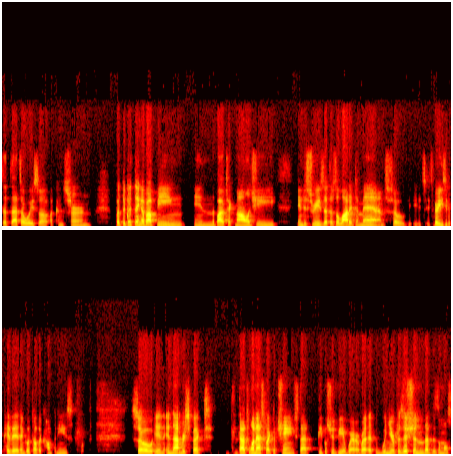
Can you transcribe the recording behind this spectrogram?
that, that's always a, a concern. But the good thing about being in the biotechnology industry is that there's a lot of demand. So it's, it's very easy to pivot and go to other companies. So in, in that respect, that's one aspect of change that people should be aware of. But when you're a physician, that is almost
